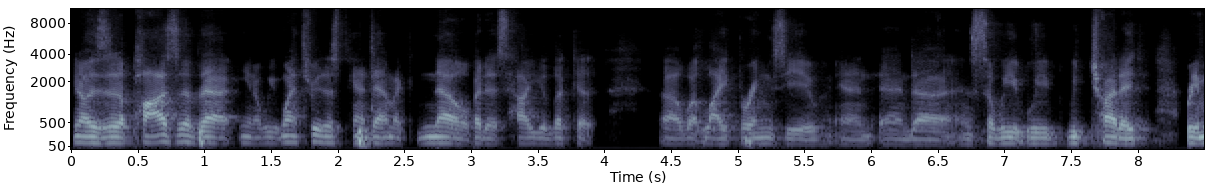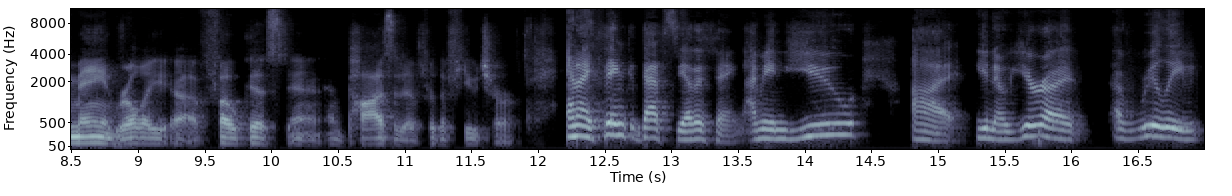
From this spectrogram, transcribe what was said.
you know is it a positive that you know we went through this pandemic? No but it's how you look at uh, what life brings you, and and uh, and so we we we try to remain really uh, focused and, and, positive for the future. And I think that's the other thing. I mean, you, uh, you know, you're a a really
